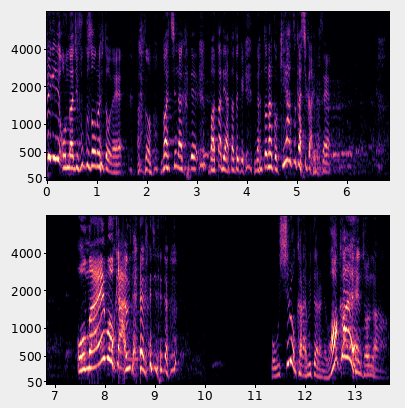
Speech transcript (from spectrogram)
璧に同じ服装の人をねあの街中でばったり会った時なんとなく気恥ずかしくありません？お前もかみたいな感じでもう後ろから見たらね分からへんそんな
